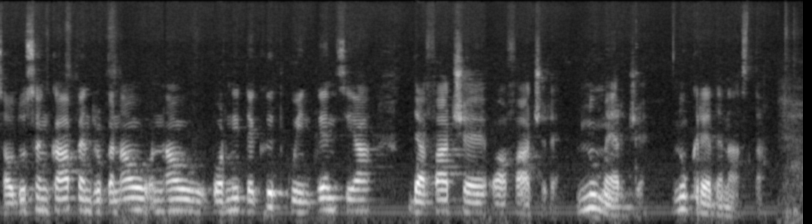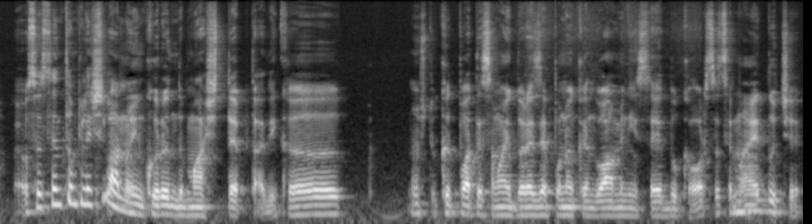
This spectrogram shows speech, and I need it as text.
S-au dus în cap pentru că n-au, n-au pornit decât cu intenția de a face o afacere. Nu merge. Nu cred în asta. O să se întâmple și la noi în curând, mă aștept. Adică nu știu cât poate să mai dureze până când oamenii se educă, ori să se mai educe.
